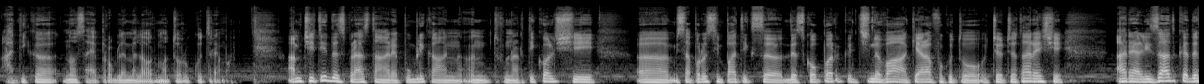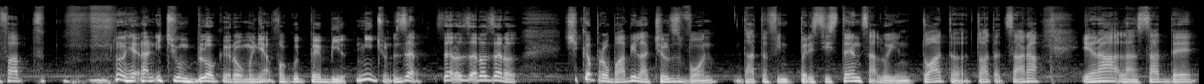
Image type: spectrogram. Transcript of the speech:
Adică nu o să ai probleme la următorul cu tremur. Am citit despre asta în Republica în, într-un articol și uh, mi s-a părut simpatic să descoper că cineva chiar a făcut o cercetare și a realizat că de fapt nu era niciun bloc în România făcut pe bil. Niciun, zero, zero, zero, zero și că probabil acel zvon, dată fiind persistența lui în toată, toată țara, era lansat de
